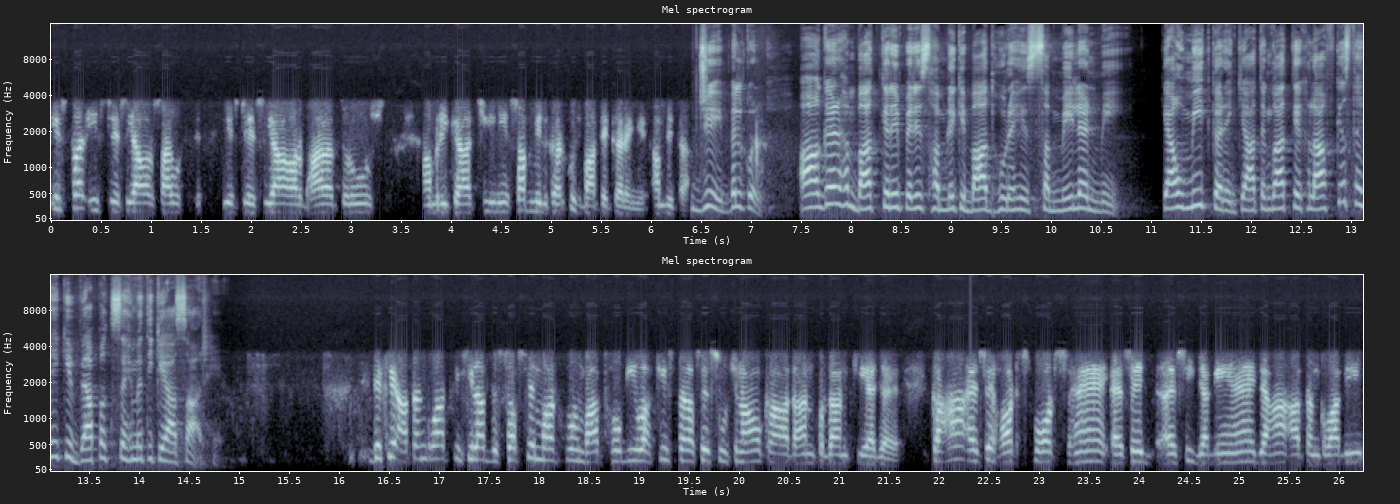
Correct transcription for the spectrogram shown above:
इस पर ईस्ट एशिया और साउथ ईस्ट एशिया और भारत, रूस, अमेरिका, चीन ये सब मिलकर कुछ बातें करेंगे। अमृता। जी, बिल्कुल। अगर हम बात करें पेरिस हमले के बाद हो रहे सम्मेलन में, क्या उम्मीद करें कि आतंकवाद के खिलाफ किस तरह की व्यापक सहमति के आसार हैं? देखिए, आतंकवाद के खिलाफ जो सबसे महत्वपूर्ण बात होगी वह किस तरह से सूचनाओं का आदान प्रदान किया जाए? कहाँ ऐसे हॉटस्पॉट्स हैं, ऐसे, ऐसी जगह हैं जहाँ आतंकवादी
